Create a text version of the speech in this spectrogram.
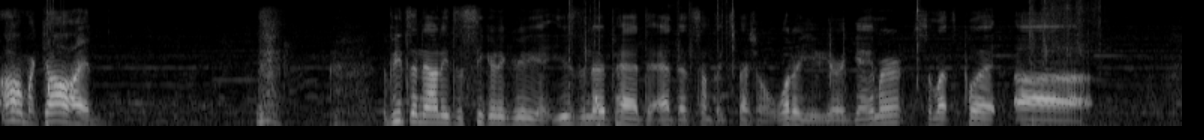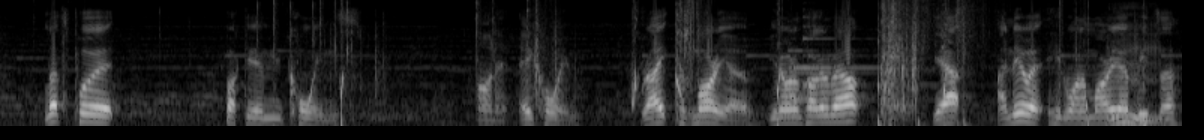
Oh my god. the pizza now needs a secret ingredient. Use the notepad to add that something special. What are you? You're a gamer? So let's put, uh... Let's put fucking coins on it. A coin. Right? Because Mario. You know what I'm talking about? Yeah. I knew it. He'd want a Mario mm. pizza.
